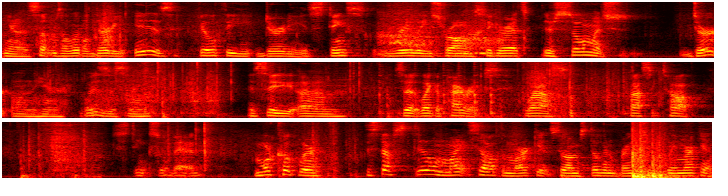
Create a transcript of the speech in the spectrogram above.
you know something's a little dirty. It is filthy, dirty. It stinks really strong cigarettes. There's so much dirt on here. What is this thing? It's a um, a, like a Pyrex glass plastic top stinks so bad. More cookware. This stuff still might sell at the market, so I'm still gonna bring it to the flea market.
